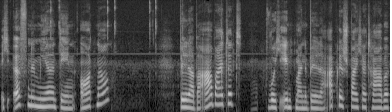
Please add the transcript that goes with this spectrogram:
ich öffne mir den Ordner Bilder bearbeitet, wo ich eben meine Bilder abgespeichert habe.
